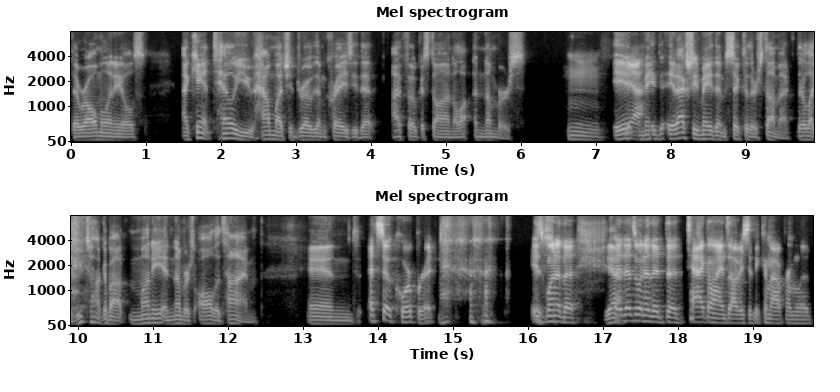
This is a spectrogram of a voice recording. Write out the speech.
that were all millennials. I can't tell you how much it drove them crazy that I focused on a lot of numbers. Hmm. It Yeah. made it actually made them sick to their stomach. They're like, you talk about money and numbers all the time. And That's so corporate. is It's- one of the yeah, that- that's one of the, the taglines obviously that come out from mil-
